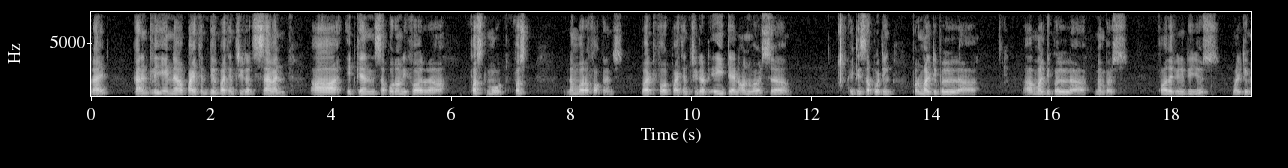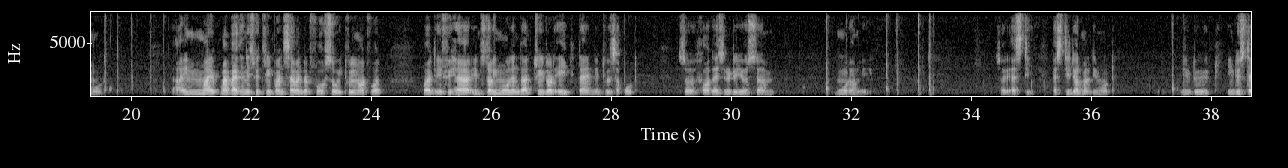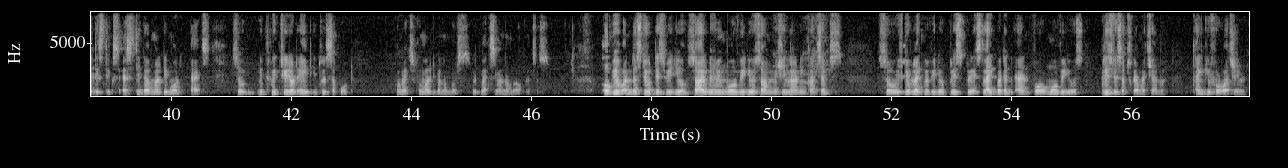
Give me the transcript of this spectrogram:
right? Currently in uh, python till python 3.7 uh, it can support only for uh, first mode first number of occurrence. But for python 3.8 and onwards uh, it is supporting for multiple uh, uh, multiple numbers. For that we need to use multi-mode. In my my python is with 3.7.4 so it will not work. But if you have installing more than that 3.8 then it will support so for this you need to use um, mode only. Sorry st st dot multimode. Into it into statistics. St dot multimode x so with with 3.8 it will support for max for multiple numbers with maximum number of answers hope you have understood this video. So i'll be having more videos on machine learning concepts. So if you have liked my video please press like button. And for more videos please do subscribe my channel. Thank you for watching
